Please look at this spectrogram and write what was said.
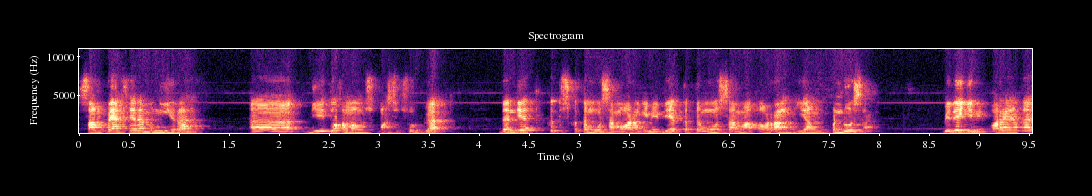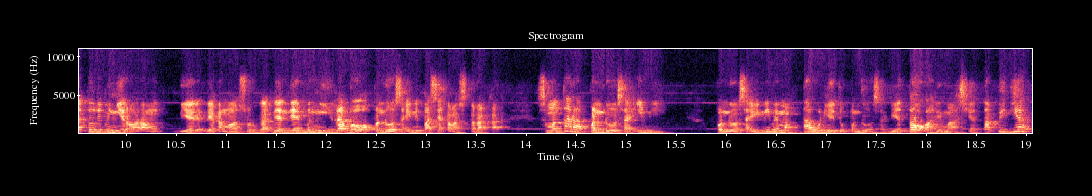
sampai akhirnya mengira uh, dia itu akan masuk surga dan dia terus ketemu sama orang ini. Dia ketemu sama orang yang pendosa. Beda gini, orang yang taat itu dia mengira orang dia dia akan masuk surga dan dia mengira bahwa pendosa ini pasti akan masuk neraka. Sementara pendosa ini pendosa ini memang tahu dia itu pendosa, dia tahu ahli maksiat, tapi dia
